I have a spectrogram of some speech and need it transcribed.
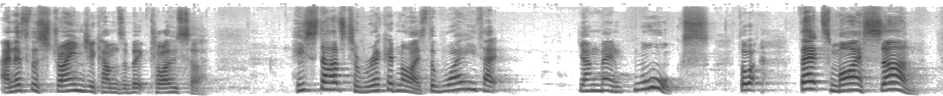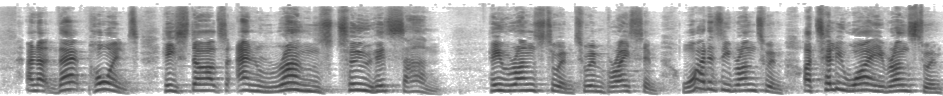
And as the stranger comes a bit closer, he starts to recognize the way that young man walks. That's my son. And at that point, he starts and runs to his son. He runs to him to embrace him. Why does he run to him? I tell you why he runs to him.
